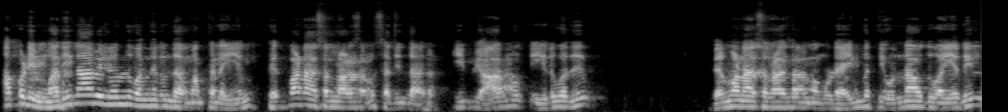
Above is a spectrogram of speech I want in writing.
அப்படி மதினாவிலிருந்து வந்திருந்த மக்களையும் பெருமானா சல்லாசலம் சந்தித்தார்கள். கிபி அறுநூத்தி இருபது பெருமானா சல்லாசலம் அவங்களுடைய ஐம்பத்தி ஒன்னாவது வயதில்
